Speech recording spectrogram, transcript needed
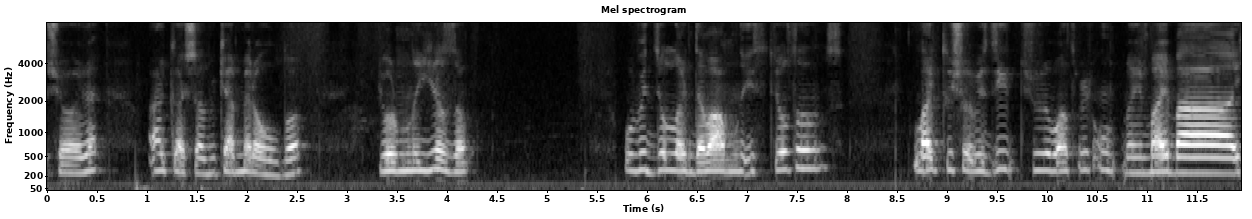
şöyle. Arkadaşlar mükemmel oldu. Yorumunu yazın. Bu videoların devamını istiyorsanız like tuşuna ve zil tuşuna basmayı unutmayın. Bay bay.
